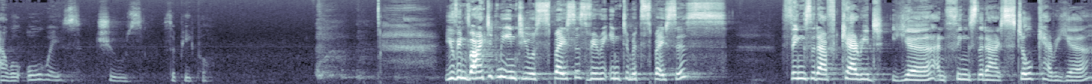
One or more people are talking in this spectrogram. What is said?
I will always choose the people. You've invited me into your spaces, very intimate spaces, things that I've carried here and things that I still carry here,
